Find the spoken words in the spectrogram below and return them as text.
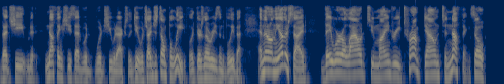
that she nothing she said would would she would actually do, which I just don't believe. Like there's no reason to believe that. And then on the other side, they were allowed to mind read Trump down to nothing. So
